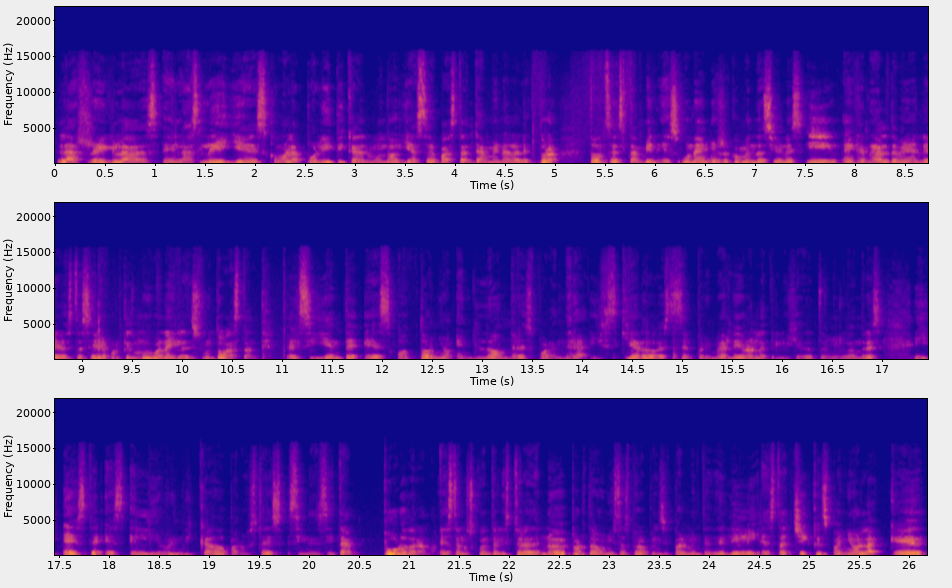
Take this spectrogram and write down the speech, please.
las reglas, eh, las leyes, como la política del mundo y hace bastante amena la lectura. Entonces también es una de mis recomendaciones y en general deberían leer esta serie porque es muy buena y la disfruto bastante. El siguiente es Otoño en Londres por Andrea Izquierdo. Este es el primer libro en la trilogía de Otoño en Londres y este es el libro indicado para ustedes si necesitan puro drama. Esta nos cuenta la historia de nueve protagonistas, pero principalmente de Lily, esta chica española que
